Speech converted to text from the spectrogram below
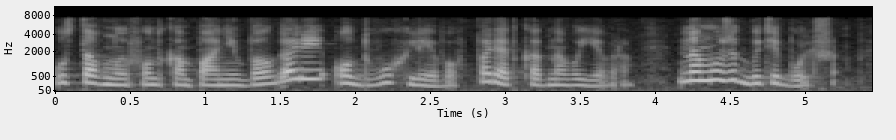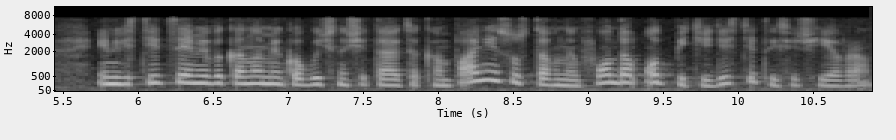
Уставной фонд компании в Болгарии от 2 левов, порядка 1 евро, но может быть и больше. Инвестициями в экономику обычно считаются компании с уставным фондом от 50 тысяч евро.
